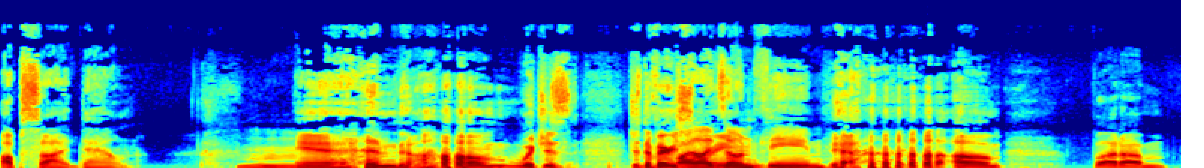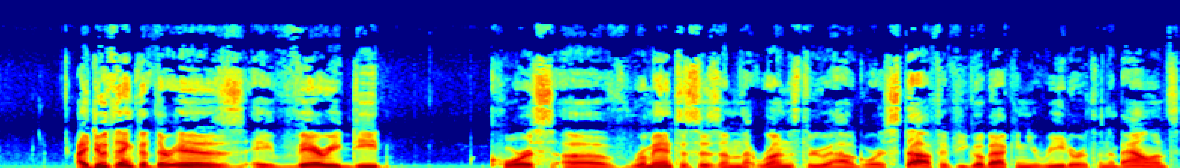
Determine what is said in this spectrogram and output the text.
upside down, and um, which is just a very Twilight Zone theme. yeah. um, but um, I do think that there is a very deep course of romanticism that runs through Al Gore's stuff. If you go back and you read Earth in the Balance,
